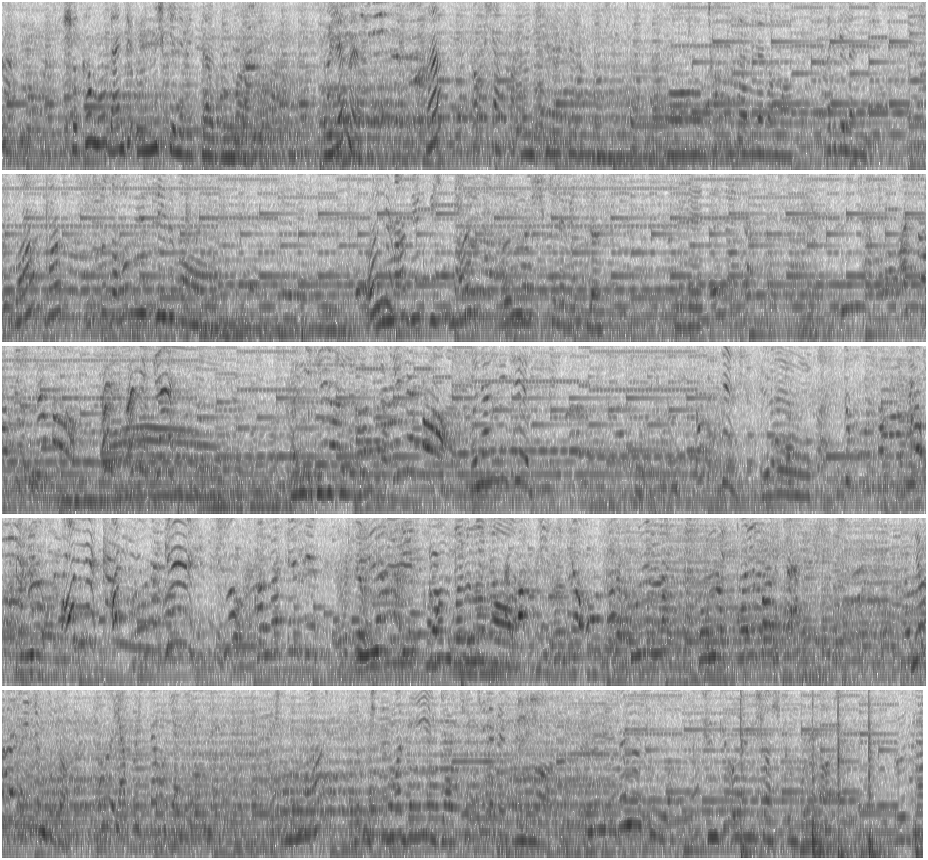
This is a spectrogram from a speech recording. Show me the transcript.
Şaka mı? Bence ölmüş kelebekler bunlar. Öyle mi? Gel anneciğim. Bak bak burada daha büyükleri var. Bunlar büyük bir ihtimal ölmüş kelebekler. Evet. Dondurmalarına bak. Bak evde orada kuyunla konaklayı baktı. Ne var anneciğim burada? Bu yapıştırma gerekli. Bunlar yapıştırma değil, gerçek kelebek bunlar. Neden uçmuyor? Çünkü ölmüş aşkım bunlar. Öldü.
